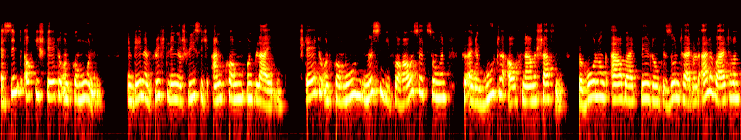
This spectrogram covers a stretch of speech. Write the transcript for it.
Es sind auch die Städte und Kommunen, in denen Flüchtlinge schließlich ankommen und bleiben. Städte und Kommunen müssen die Voraussetzungen für eine gute Aufnahme schaffen, für Wohnung, Arbeit, Bildung, Gesundheit und alle weiteren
